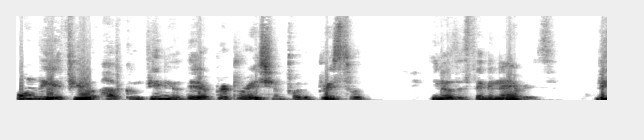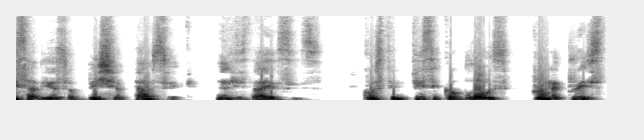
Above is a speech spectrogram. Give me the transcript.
only a few have continued their preparation for the priesthood in other seminaries. This abuse of Bishop Taussig in his diocese cost him physical blows from a priest,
